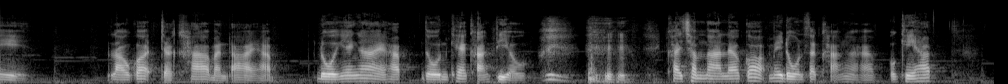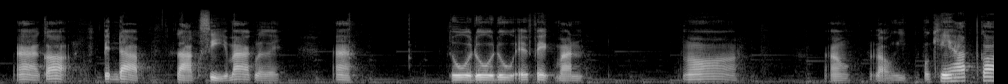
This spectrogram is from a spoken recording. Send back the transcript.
นี่ เราก็จะฆ่ามันได้ครับ โดยง่าย ๆครับ โดนแค่ครั้งเดียว ใครชำนาญแล้วก็ไม่โดนสักครั้งอะครับ โอเคครับ อ่าก็เป็นดาบ หลากสีมากเลยอะดูดูดูเอฟเฟกต์มันอ๋อเอาลองอีก โอเคครับก็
